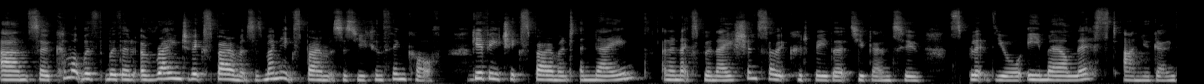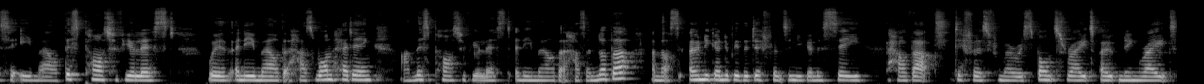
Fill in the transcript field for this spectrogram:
And so come up with, with a, a, range of experiments, as many experiments as you can think of. Give each experiment a name and an explanation. So it could be that you're going to split your email list and you're going to email this part of your list with an email that has one heading and this part of your list an email that has another. And that's only going to be the difference. And you're going to see how that differs from a response rate, opening rate,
